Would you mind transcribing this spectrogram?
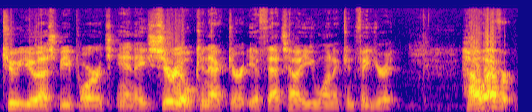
two USB ports and a serial connector if that's how you want to configure it. However,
